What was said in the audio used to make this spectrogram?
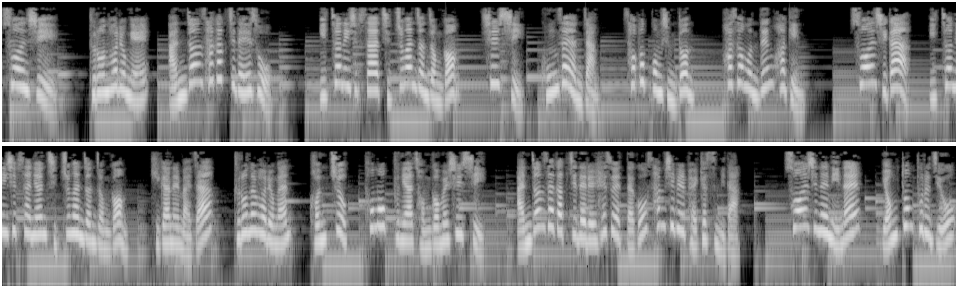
수원시 드론 활용해 안전 사각지대 해소 2024 집중안전 점검 실시 공사 현장 서북공심돈 화서문 등 확인 수원시가 2024년 집중안전 점검 기간을 맞아 드론을 활용한 건축, 토목 분야 점검을 실시 안전사각지대를 해소했다고 30일 밝혔습니다. 수원시는 이날 영통푸르지오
